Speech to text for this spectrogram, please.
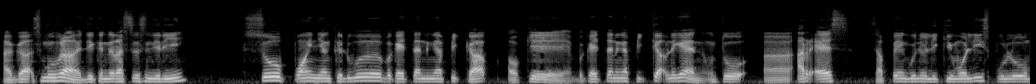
agak smooth lah, dia kena rasa sendiri. So point yang kedua berkaitan dengan pickup. Okey, berkaitan dengan pickup ni kan untuk uh, RS, siapa yang guna liquid moly 1040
